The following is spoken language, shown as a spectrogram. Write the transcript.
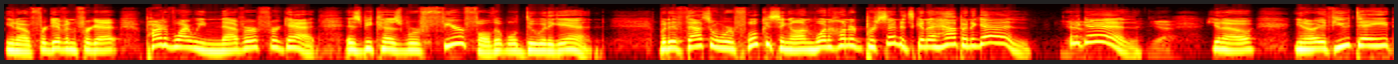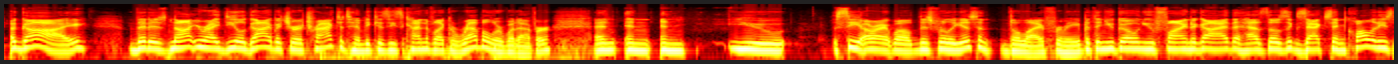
you know, forgive and forget, part of why we never forget is because we're fearful that we'll do it again. But if that's what we're focusing on, 100% it's going to happen again and again. Yeah. You know, you know, if you date a guy that is not your ideal guy, but you're attracted to him because he's kind of like a rebel or whatever, and and and you see, all right, well, this really isn't the life for me. But then you go and you find a guy that has those exact same qualities,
